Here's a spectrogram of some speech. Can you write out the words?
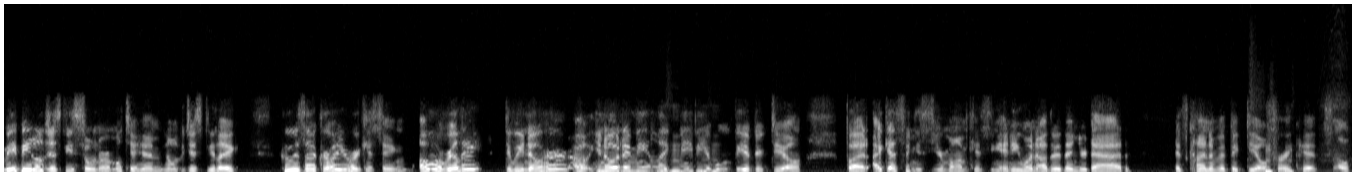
Maybe it'll just be so normal to him. He'll just be like, "Who is that girl you were kissing? Oh, really? Do we know her? Oh, you know what I mean? Like Mhm, maybe it mhm. won't be a big deal, but I guess when you see your mom kissing anyone other than your dad, it's kind of a big deal for a kid. So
